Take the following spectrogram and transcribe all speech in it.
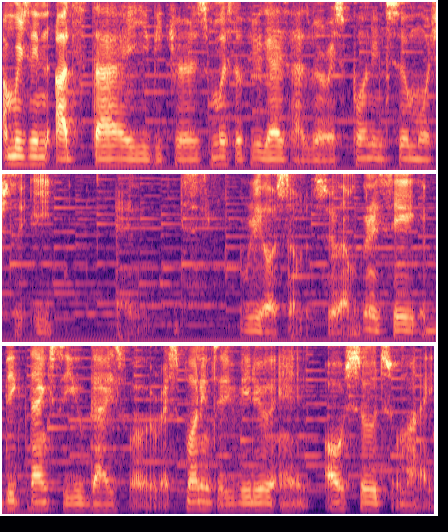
i'm using art style because most of you guys has been responding so much to it and it's really awesome. So i'm to say a big thanks to you guys for responding to the video and also to my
